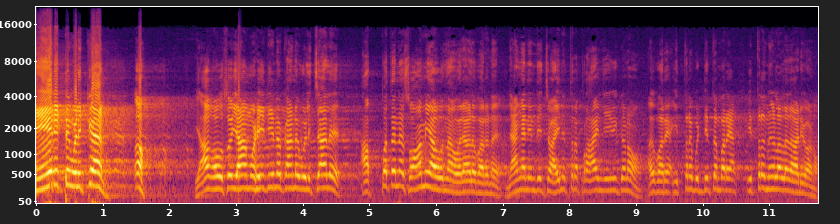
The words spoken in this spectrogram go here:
നേരിട്ട് വിളിക്കാൻ. ഓ യാ ഹൗസു യാ മൊഹീദ്ദീനൊക്കെ ആണ് വിളിച്ചാൽ അപ്പൊ തന്നെ സ്വാമിയാവുന്ന ഒരാൾ പറയണത് ഞാൻ അങ്ങനെ എന്തിച്ചോ അതിന് ഇത്ര പ്രായം ജീവിക്കണോ? അത് പറയാം ഇത്ര വിഡ്ഢിത്തം പറയാം ഇത്ര നീളമുള്ള താടി വേണോ?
